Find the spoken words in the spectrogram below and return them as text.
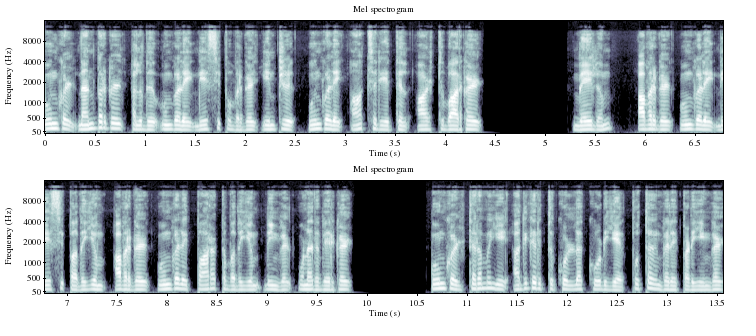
உங்கள் நண்பர்கள் அல்லது உங்களை நேசிப்பவர்கள் இன்று உங்களை ஆச்சரியத்தில் ஆழ்த்துவார்கள். மேலும் அவர்கள் உங்களை நேசிப்பதையும் அவர்கள் உங்களை பாராட்டுவதையும் நீங்கள் உணருவீர்கள். உங்கள் திறமையை அதிகரித்துக் கொள்ளக்கூடிய புத்தகங்களைப் படியுங்கள்.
